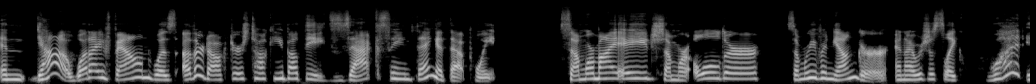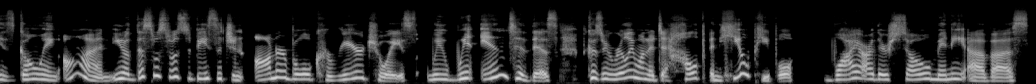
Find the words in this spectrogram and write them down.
And yeah, what I found was other doctors talking about the exact same thing at that point. Some were my age, some were older, some were even younger. And I was just like, what is going on? You know, this was supposed to be such an honorable career choice. We went into this because we really wanted to help and heal people. Why are there so many of us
